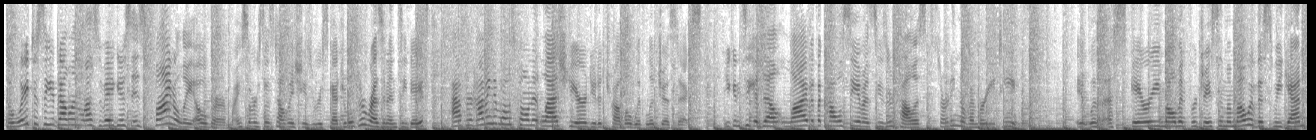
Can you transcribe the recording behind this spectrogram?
The wait to see Adele in Las Vegas is finally over. My sources tell me she's rescheduled her residency dates after having to postpone it last year due to trouble with logistics. You can see Adele live at the Coliseum at Caesars Palace starting November 18th. It was a scary moment for Jason Momoa this weekend.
